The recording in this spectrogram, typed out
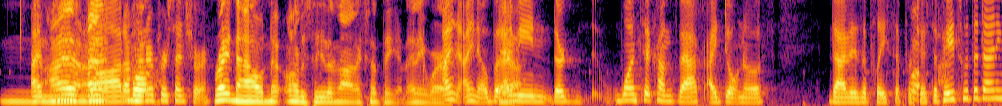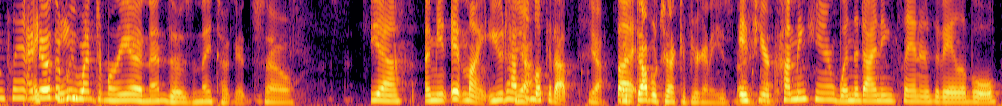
I'm I- not well, hundred percent sure. Right now, no, obviously they're not accepting it anywhere. I, I know, but I mean, they're once it comes back, I don't know if that is a place that participates with the dining plan. I know that we went to Maria and Enzo's and they took it. So Yeah, I mean, it might. You'd have Yeah. to look it up. yeah, but, but, double check if you're going to use it. if you're coming here when the dining plan is available,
